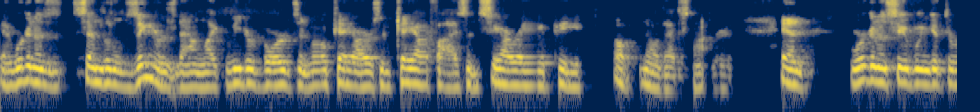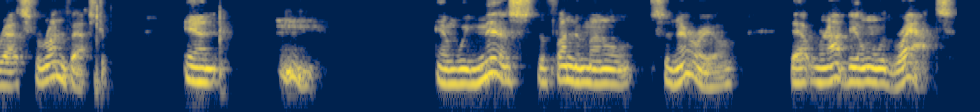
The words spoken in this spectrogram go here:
and we're going to send little zingers down like leaderboards and OKRs and KFIs and CRAP. Oh, no, that's not real. And we're going to see if we can get the rats to run faster. And and we miss the fundamental scenario that we're not dealing with rats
